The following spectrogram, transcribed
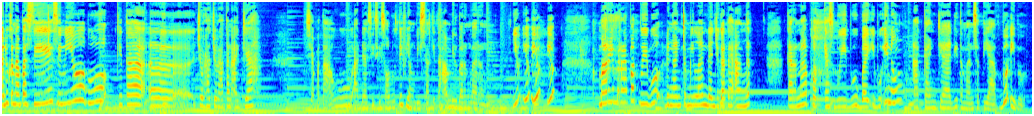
Aduh kenapa sih? Sini yuk bu, kita uh, curhat-curhatan aja siapa tahu ada sisi solutif yang bisa kita ambil bareng-bareng. Yuk, yuk, yuk, yuk. Mari merapat Bu Ibu dengan cemilan dan juga teh anget karena podcast Bu Ibu by Ibu Inung akan jadi teman setia Bu Ibu.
